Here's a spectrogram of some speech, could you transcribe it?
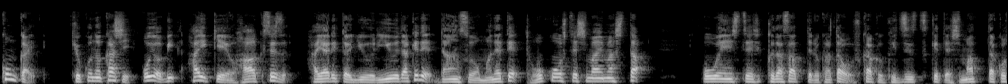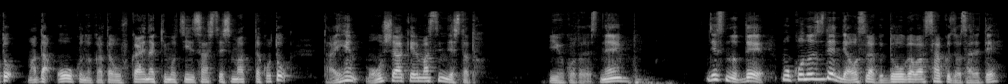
今回曲の歌詞及び背景を把握せず、流行りという理由だけでダンスを真似て投稿してしまいました。応援してくださっている方を深く傷つけてしまったこと、また多くの方を不快な気持ちにさせてしまったこと、大変申し訳ありませんでしたということですね。ですので、もうこの時点ではおそらく動画は削除されて、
